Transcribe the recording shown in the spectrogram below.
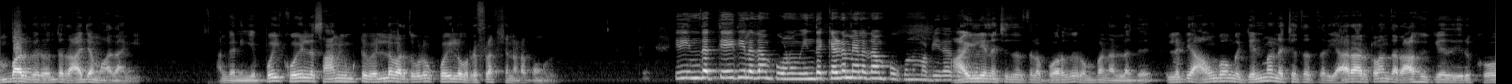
அம்பாள் பேர் வந்து ராஜ மாதாங்கி அங்கே நீங்கள் போய் கோயிலில் சாமி கும்பிட்டு வெளில வரதுக்குள்ள கோயிலில் ஒரு ரிஃப்ளெக்ஷன் நடக்கும் உங்களுக்கு. இது இந்த தேதியில தான் போகணும் இந்த கிழமையில தான் போகணும் அப்படி ஏதாவது ஆயிலிய நட்சத்திரத்தில் போகிறது ரொம்ப நல்லது. இல்லாட்டி அவங்கவுங்க ஜென்ம நட்சத்திரத்தில் யாராருக்கெல்லாம் அந்த ராகு கேது இருக்கோ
